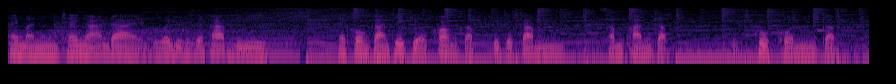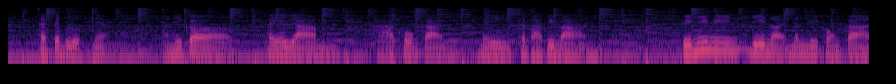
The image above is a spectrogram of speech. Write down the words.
ให้มันใช้งานได้ หรือว่าอยู่ในสภาพดี แต่โครงการที่เกี่ยวข้องกับกิจกรรมสัมพันธ์กับผู้คนกับสัตว์บุรุษเนี่ยอันนี้ก็พยายามหาโครงการในสภาพิบาล ปีนี้มีดีหน่อยมันมีโครงการ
